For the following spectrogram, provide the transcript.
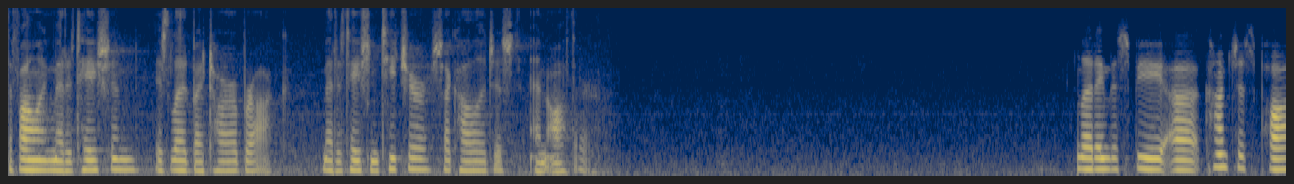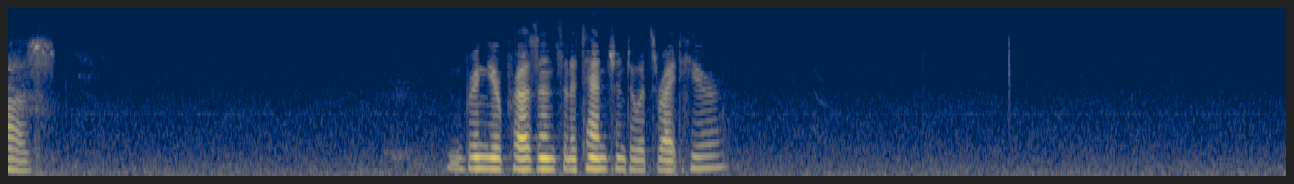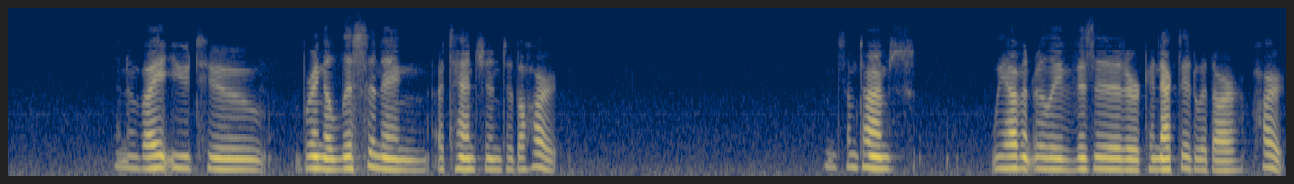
The following meditation is led by Tara Brach, meditation teacher, psychologist, and author. Letting this be a conscious pause. Bring your presence and attention to what's right here. And invite you to bring a listening attention to the heart. And sometimes we haven't really visited or connected with our heart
